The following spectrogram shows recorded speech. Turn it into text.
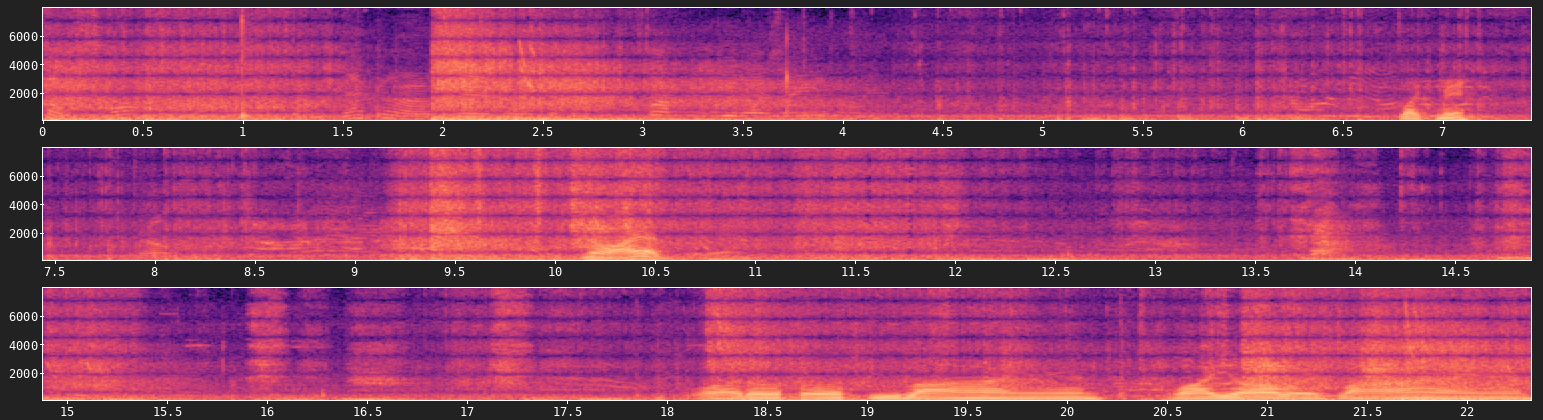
the fuck? That guy Like me? No. No, I have. Why the fuck you lying? Why you always lying?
